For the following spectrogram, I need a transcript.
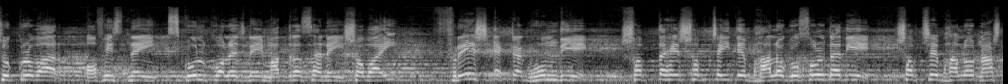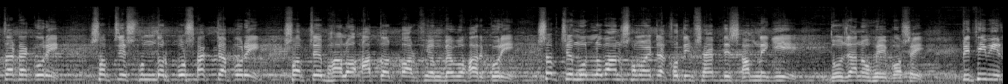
শুক্রবার অফিস নেই, স্কুল, কলেজ নেই, মাদ্রাসা নেই, সবাই ফ্রেশ একটা ঘুম দিয়ে সপ্তাহের সবচাইতে ভালো গোসলটা দিয়ে, সবচেয়ে ভালো নাস্তাটা করে, সবচেয়ে সুন্দর পোশাকটা পরে, সবচেয়ে ভালো আতর পারফিউম ব্যবহার করে, সবচেয়ে মূল্যবান সময়টা খতিব সাহেবদের সামনে গিয়ে দোজানো হয়ে বসে। পৃথিবীর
